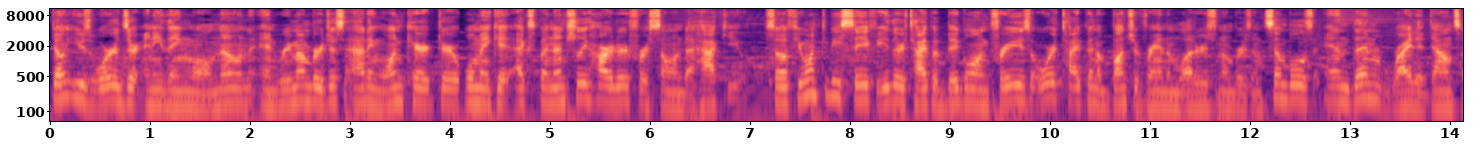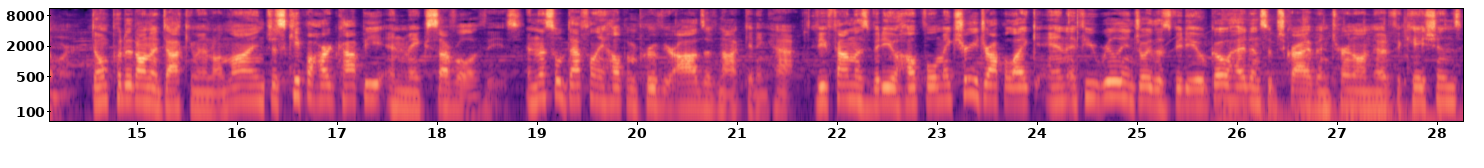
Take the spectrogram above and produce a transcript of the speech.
don't use words or anything well known, and remember just adding one character will make it exponentially harder for someone to hack you. So if you want to be safe, either type a big long phrase or type in a bunch of random letters, numbers, and symbols, and then write it down somewhere. Don't put it on a document online, just keep a hard copy and make several of these. And this will definitely help improve your odds of not getting hacked. If you found this video helpful, make sure you drop a like, and if you really enjoyed this video, go ahead and subscribe and turn on notifications,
